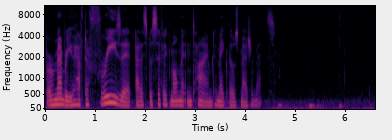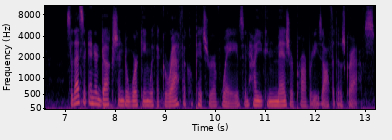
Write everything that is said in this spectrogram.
But remember, you have to freeze it at a specific moment in time to make those measurements. So that's an introduction to working with a graphical picture of waves and how you can measure properties off of those graphs.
